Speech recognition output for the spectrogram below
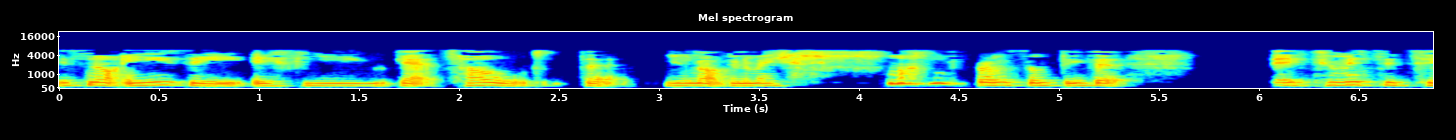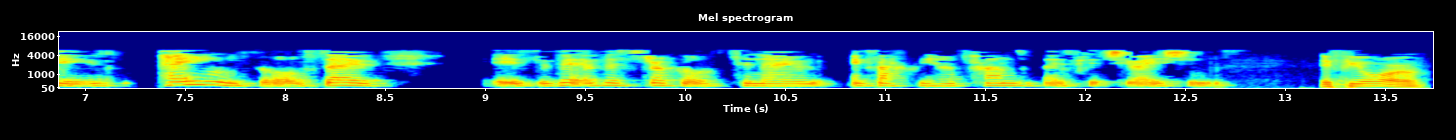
it's not easy if you get told that you're not going to make money from something that they've committed to paying for. So it's a bit of a struggle to know exactly how to handle those situations. If you're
